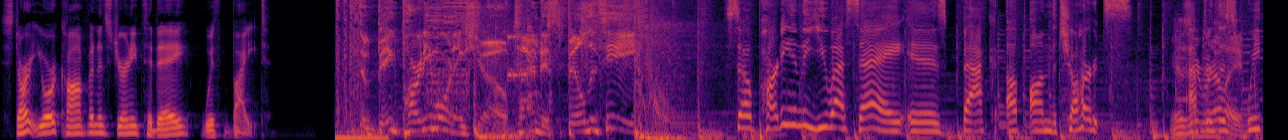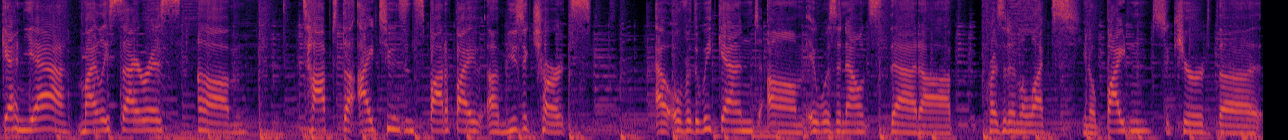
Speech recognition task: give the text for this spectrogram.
Start your confidence journey today with Byte. The Big Party Morning Show. Time to spill the tea. So, Party in the USA is back up on the charts. Is After really? this weekend, yeah. Miley Cyrus um, topped the iTunes and Spotify uh, music charts uh, over the weekend. Um, it was announced that uh, President-elect, you know, Biden secured the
